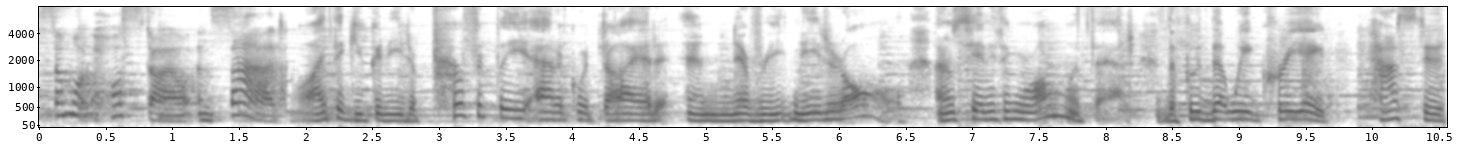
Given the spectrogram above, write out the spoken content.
somewhat hostile and sad. Well, I think you can eat a perfectly adequate diet and never eat meat at all. I don't see anything wrong with that. The food that we create has to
